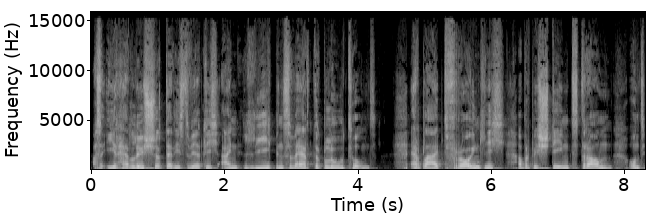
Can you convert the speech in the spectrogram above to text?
Also Ihr Herr Lüscher, der ist wirklich ein liebenswerter Bluthund. Er bleibt freundlich, aber bestimmt dran. Und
